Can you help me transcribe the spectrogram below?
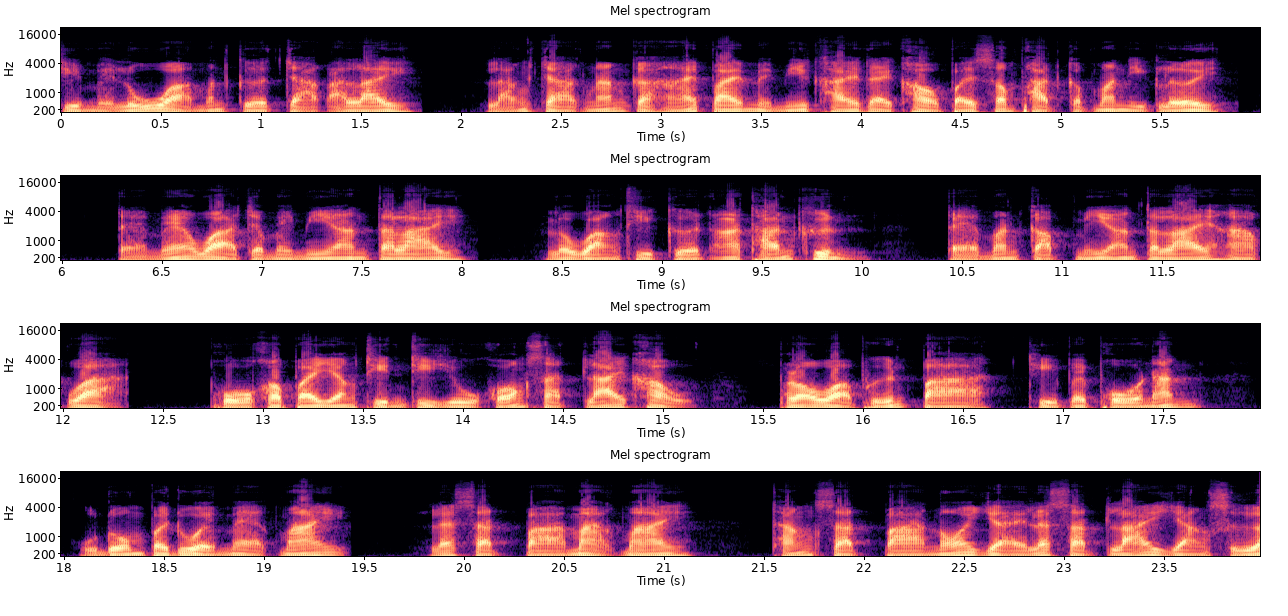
ที่ไม่รู้ว่ามันเกิดจากอะไร หลังจากนั้นก็หายไปไม่มีใครได้เข้าไปสัมผัสกับมันอีกเลย แต่แม้ว่าจะไม่มีอันตราย ระหว่างที่เกิดอาถรรพ์ขึ้น แต่มันกลับมีอันตรายหากว่าโผล่เข้าไปยังถิ่นที่อยู่ของสัตว์ร้ายเข้า เพราะว่าผืนป่าที่ไปโผล่นั้น อุดมไปด้วยแมกไม้ และสัตว์ป่ามากมาย ทั้งสัตว์ป่าน้อยใหญ่และสัตว์ร้ายอย่างเสือ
